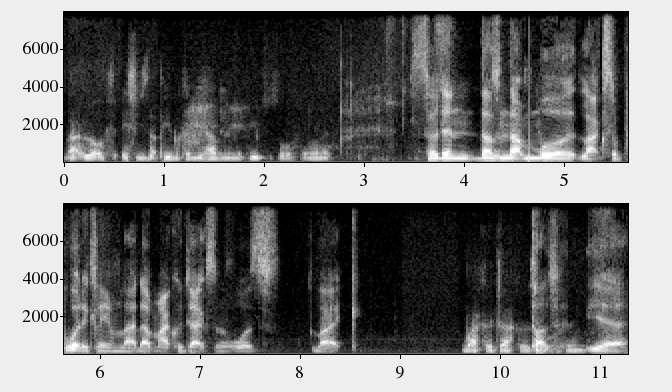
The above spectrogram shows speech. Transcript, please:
like a lot of issues that people can be having in the future, sort of thing, isn't it? So then, doesn't that more like support the claim like that Michael Jackson was like Wacko Jacko sort touch? Yeah,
